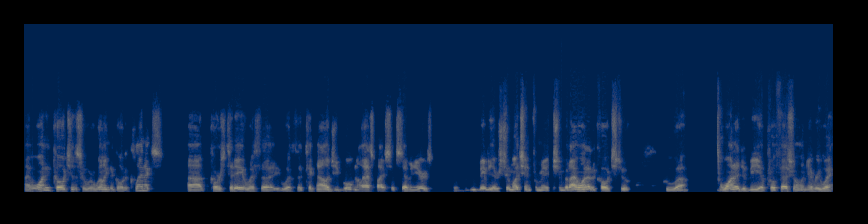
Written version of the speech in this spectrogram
I wanted coaches who were willing to go to clinics, uh, of course, today with uh, with the technology boom in the last five, six, seven years, maybe there's too much information. But I wanted a coach to who uh, wanted to be a professional in every way,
